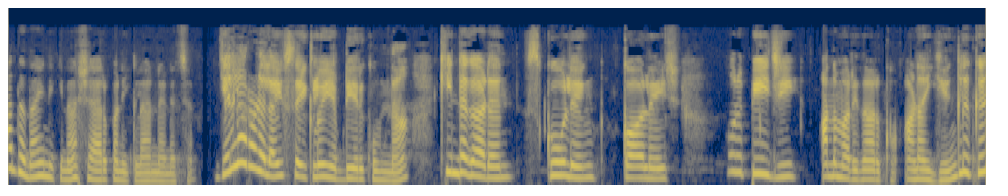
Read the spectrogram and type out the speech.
அதை தான் இன்றைக்கி நான் ஷேர் பண்ணிக்கலான்னு நினச்சேன். எல்லாரோட லைஃப் சைக்கிளும் எப்படி இருக்கும்னா கிண்டர் கார்டன் ஸ்கூலிங் காலேஜ் ஒரு பிஜி அந்த மாதிரி தான் இருக்கும். ஆனால் எங்களுக்கு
